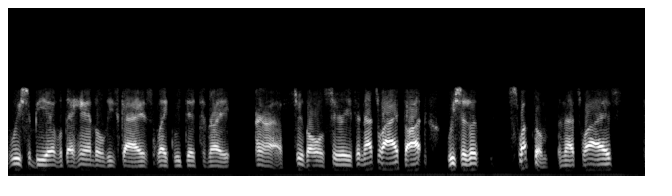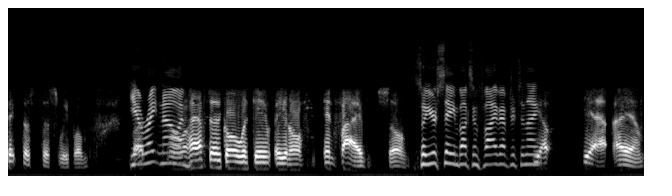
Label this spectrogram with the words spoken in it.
we should be able to handle these guys like we did tonight uh, through the whole series, and that's why I thought we should have swept them, and that's why I picked us to sweep them. Yeah, But right now we'll I'm. have to go with game, you know, in five. So So you're saying Bucks in five after tonight? yeah, yeah, I am.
